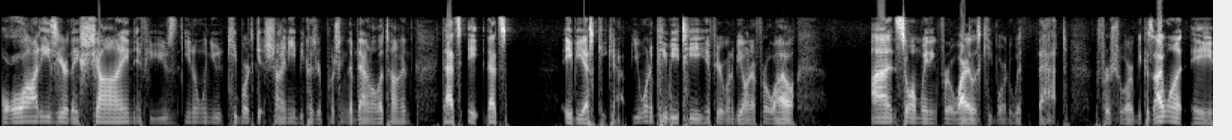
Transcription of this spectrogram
a lot easier. They shine if you use, you know, when you keyboards get shiny because you're pushing them down all the time. That's a that's ABS keycap. You want a PBT if you're going to be on it for a while. And so I'm waiting for a wireless keyboard with that for sure because I want a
